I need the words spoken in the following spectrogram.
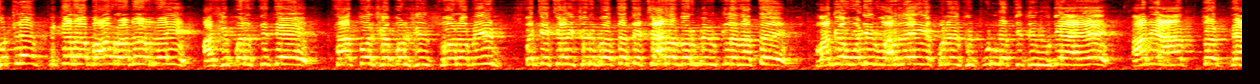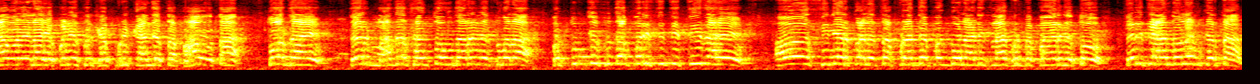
कुठल्या पिकाला भाव राहणार नाही? अशी परिस्थिती आहे. सात वर्षापूर्वी सोयाबीन पंचेचाळीस रुपये होतं ते चार हजार रुपये विकलं जातंय. माझे वडील वारले एकोणीस पुण्यतिथी उद्या आहे. आणि आज तर त्या वेळेला एकोणीस वर्षापूर्वी कांद्याचा भाव होता. तोच आहे. तर माझं सांगतो उदाहरण आहे तुम्हाला पण तुमची सुद्धा परिस्थिती तीच आहे. अ सिनियर कॉलेजचा प्राध्यापक दोन अडीच लाख रुपये पगार घेतो तरी ते आंदोलन करतात.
